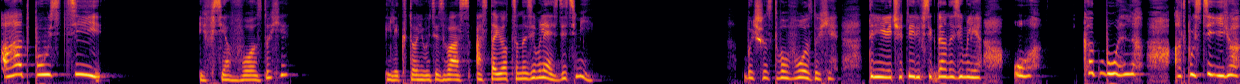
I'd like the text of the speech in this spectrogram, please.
Отпусти!» «И все в воздухе?» Или кто-нибудь из вас остается на земле с детьми? Большинство в воздухе, три или четыре всегда на земле. О, как больно! Отпусти ее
